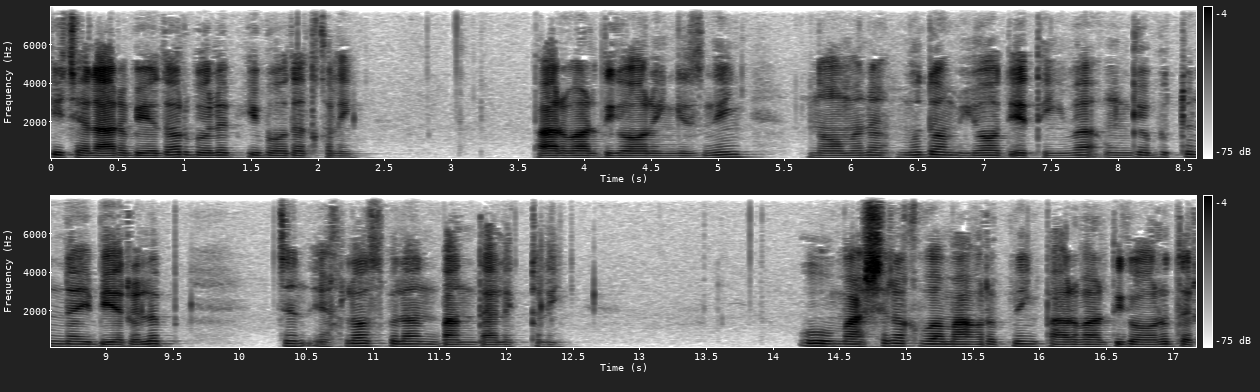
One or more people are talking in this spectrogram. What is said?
kechalari bedor bo'lib ibodat qiling. Parvardigoringizning nomini mudom yod eting va unga butunlay berilib chin ixlos bilan bandalik qiling. U mashriq va mag'ribning parvardigoridir.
